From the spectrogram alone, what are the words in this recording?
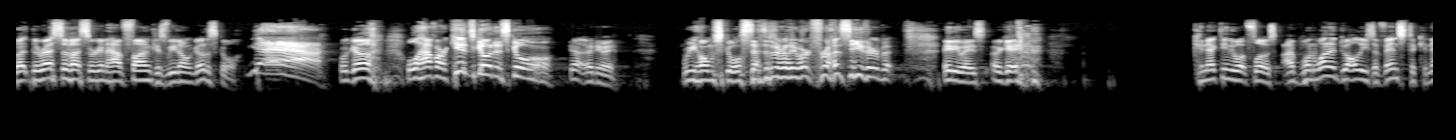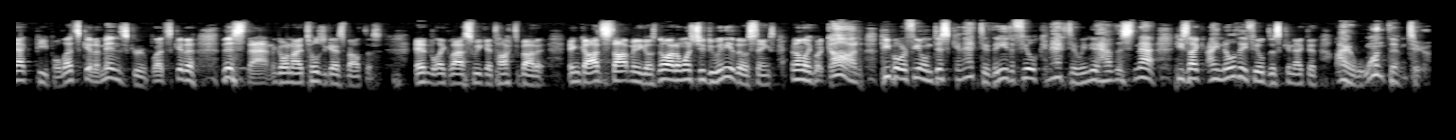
but the rest of us are gonna have fun because we don't go to school. Yeah, we'll go. We'll have our kids go to school. Yeah. Anyway, we homeschool, so that doesn't really work for us either. But anyways, okay. Connecting to what flows. I want to do all these events to connect people. Let's get a men's group. Let's get a this, that, and going. I told you guys about this. And like last week, I talked about it. And God stopped me and He goes, No, I don't want you to do any of those things. And I'm like, But God, people are feeling disconnected. They need to feel connected. We need to have this and that. He's like, I know they feel disconnected. I want them to.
